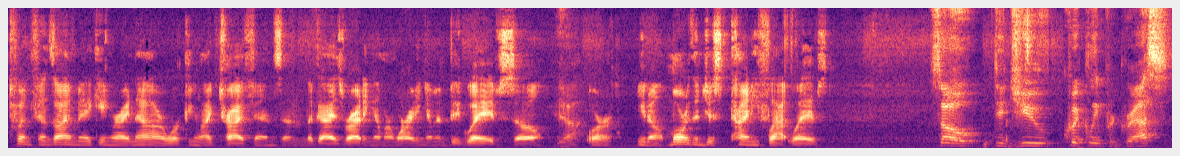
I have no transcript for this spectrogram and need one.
twin fins I'm making right now are working like tri fins, and the guys riding them are riding them in big waves. So, Yeah. or you know, more than just tiny flat waves. So, did you quickly progress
